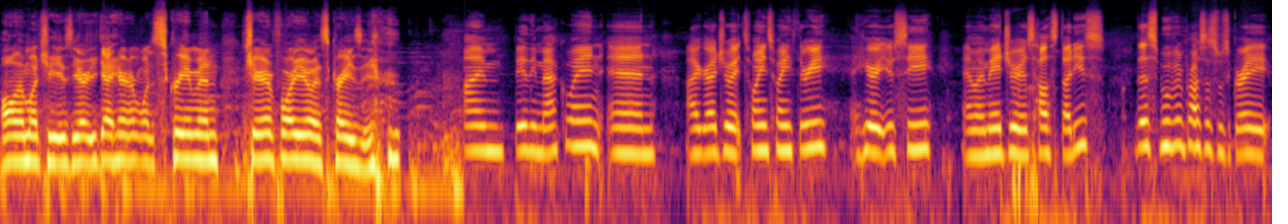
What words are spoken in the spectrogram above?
all that much easier. You get here and everyone's screaming, cheering for you. It's crazy. I'm Bailey McElwain, and I graduate 2023 here at UC, and my major is health studies. This moving process was great,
